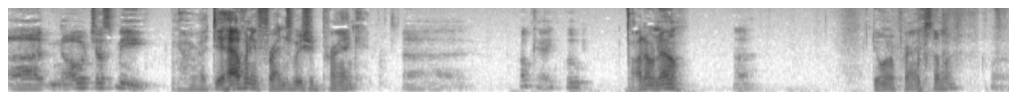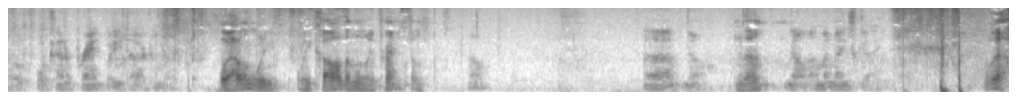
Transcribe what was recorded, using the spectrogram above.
Uh, no, just me. All right. Do you have any friends we should prank? Uh, okay. Ooh. I don't know. Uh, Do you want to prank someone? uh, what kind of prank? What are you talking about? Well, we we call them and we prank them. Oh. Uh, no, No. no, I'm a nice guy. Well,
